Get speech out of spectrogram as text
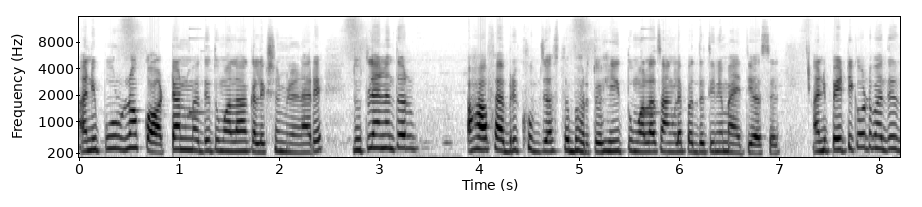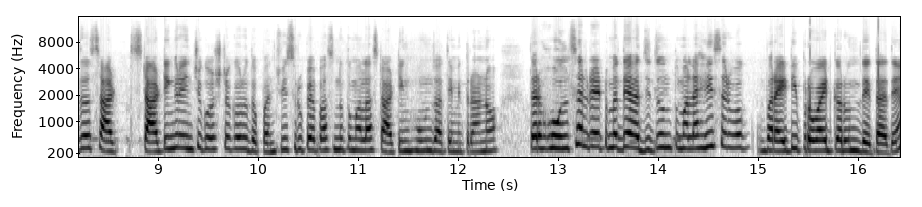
आणि पूर्ण कॉटनमध्ये तुम्हाला कलेक्शन मिळणार आहे. धुतल्यानंतर हा फॅब्रिक खूप जास्त भरतो ही तुम्हाला चांगल्या पद्धतीने माहिती असेल. आणि पेटीकोटमध्ये जर स्टार्ट स्टार्टिंग रेंजची गोष्ट करू तर पंचवीस रुपयापासून तुम्हाला स्टार्टिंग होऊन जाते मित्रांनो. तर होलसेल रेटमध्ये अजिजून तुम्हाला ही सर्व व्हरायटी प्रोव्हाइड करून देतात आहे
